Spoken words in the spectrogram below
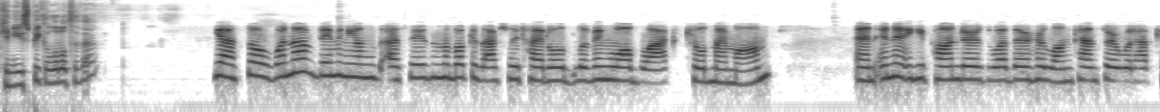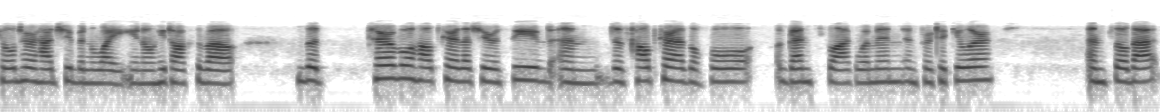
Can you speak a little to that? Yeah, so one of Damon Young's essays in the book is actually titled Living While Black Killed My Mom. And in it, he ponders whether her lung cancer would have killed her had she been white. You know, he talks about the terrible health care that she received and just health care as a whole against black women in particular. And so that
